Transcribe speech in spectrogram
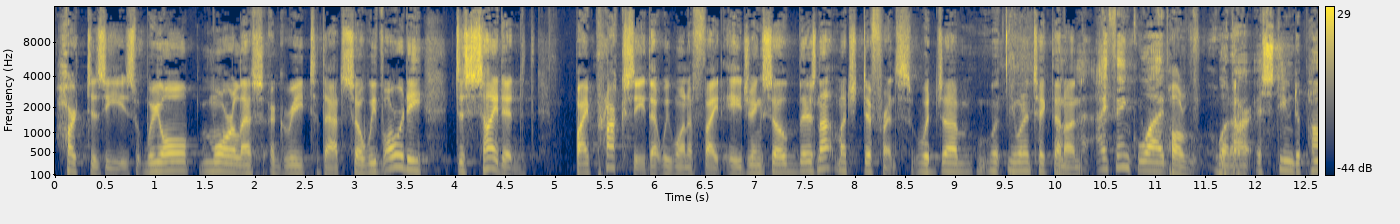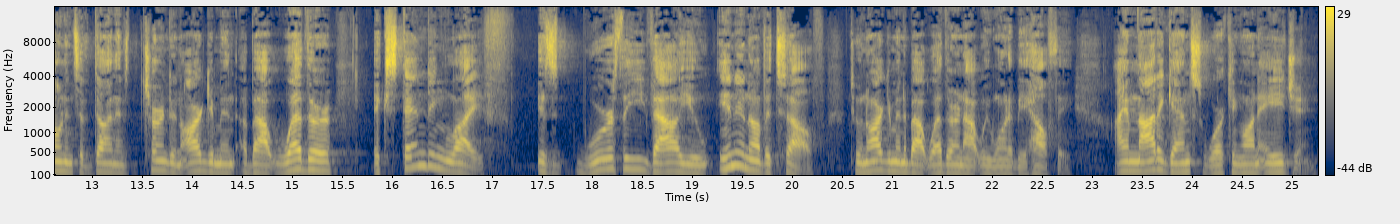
heart disease. We all more or less agree to that. So we've already decided by proxy that we want to fight aging. So there's not much difference. Would um, you want to take that on? I think what Paul, what our esteemed opponents have done is turned an argument about whether extending life is worthy value in and of itself to an argument about whether or not we want to be healthy. I am not against working on aging.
